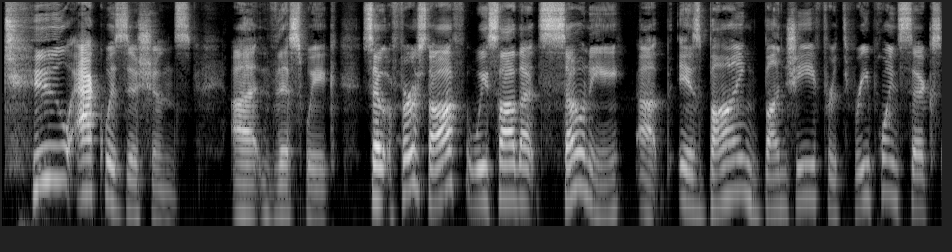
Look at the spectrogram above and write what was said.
two acquisitions uh this week. So first off, we saw that Sony uh is buying Bungie for 3.6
